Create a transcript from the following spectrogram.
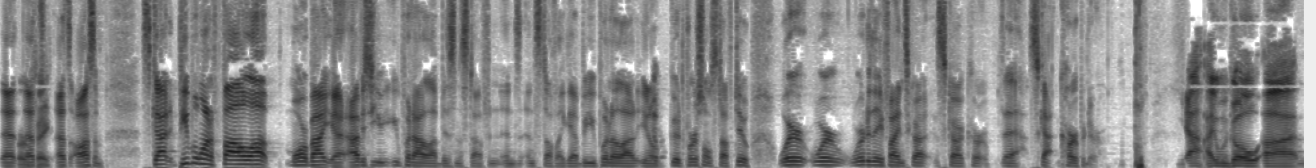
that, that's that's awesome, Scott. People want to follow up more about you. Obviously, you, you put out a lot of business stuff and, and, and, stuff like that, but you put a lot of you know good personal stuff too. Where where where do they find Scott Scott Car- yeah, Scott Carpenter? Yeah, I would go uh,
